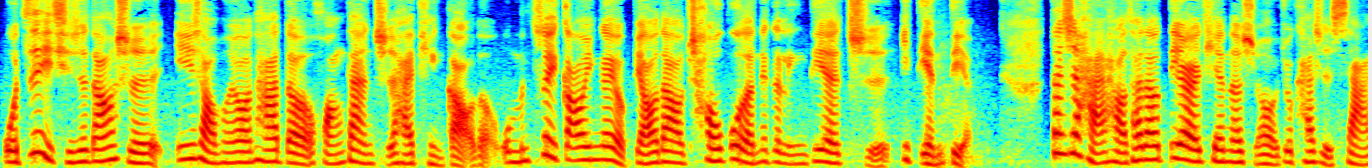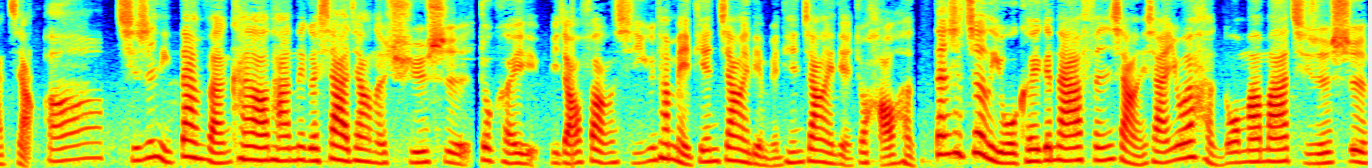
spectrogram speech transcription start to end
我自己其实当时一小朋友他的黄疸值还挺高的，我们最高应该有飙到超过了那个临界值一点点。但是还好，他到第二天的时候就开始下降哦。其实你但凡看到他那个下降的趋势，就可以比较放心，因为他每天降一点，每天降一点就好很。但是这里我可以跟大家分享一下，因为很多妈妈其实是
